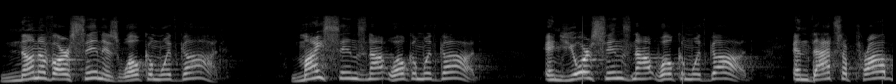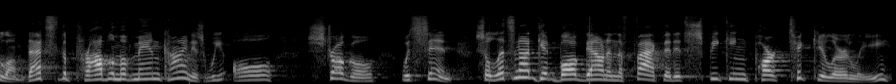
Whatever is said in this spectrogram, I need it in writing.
None of our sin is welcome with God. My sin's not welcome with God. And your sin's not welcome with God. And that's a problem. That's the problem of mankind is we all struggle with sin. So let's not get bogged down in the fact that it's speaking particularly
